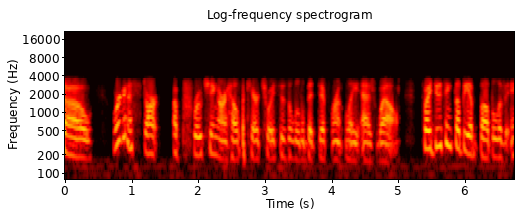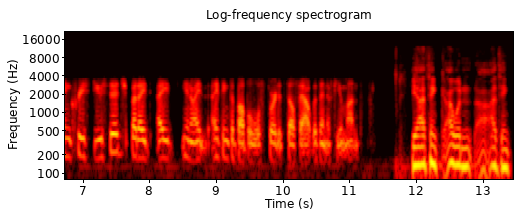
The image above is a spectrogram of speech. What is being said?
So we're going to start approaching our healthcare choices a little bit differently as well. So I do think there'll be a bubble of increased usage, but I, I you know, I, I think the bubble will sort itself out within a few months. Yeah, I think I wouldn't. I think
